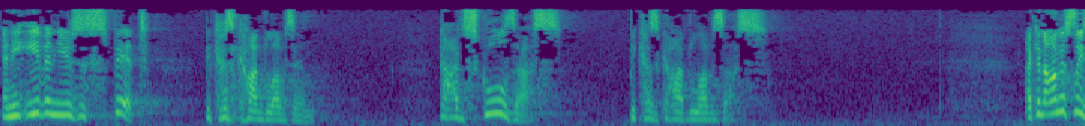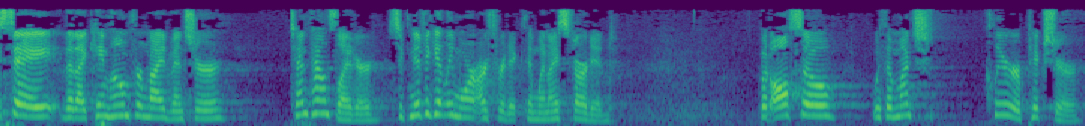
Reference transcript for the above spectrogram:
And he even uses spit because God loves him. God schools us because God loves us. I can honestly say that I came home from my adventure 10 pounds lighter, significantly more arthritic than when I started, but also with a much clearer picture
